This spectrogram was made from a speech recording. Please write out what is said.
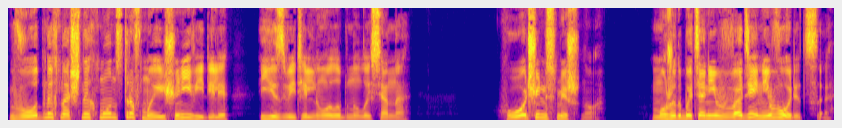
Водных ночных монстров мы еще не видели», — язвительно улыбнулась она. «Очень смешно. Может быть, они в воде не водятся?»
